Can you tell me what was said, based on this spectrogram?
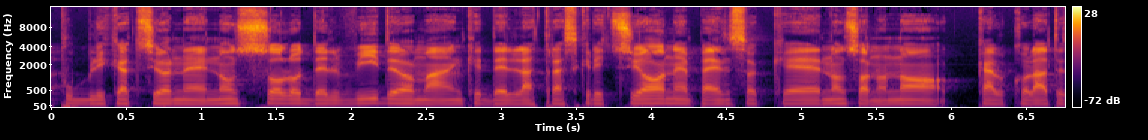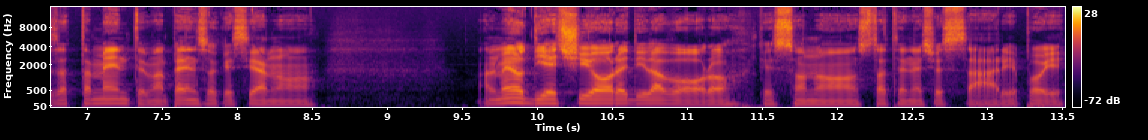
pubblicazione non solo del video ma anche della trascrizione, penso che, non so, non ho calcolato esattamente, ma penso che siano almeno 10 ore di lavoro che sono state necessarie. Poi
